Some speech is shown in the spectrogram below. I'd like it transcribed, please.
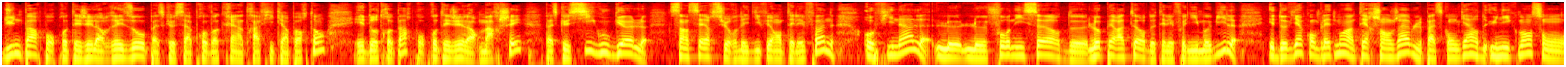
d'une part pour protéger leur réseau parce que ça provoquerait un trafic important et d'autre part pour protéger leur marché parce que si Google s'insère sur les différents téléphones au final le, le fournisseur de l'opérateur de téléphonie mobile et devient complètement interchangeable parce qu'on garde uniquement son,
